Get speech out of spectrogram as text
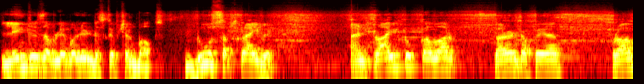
Link is available in description box. Do subscribe it and try to cover current affairs from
